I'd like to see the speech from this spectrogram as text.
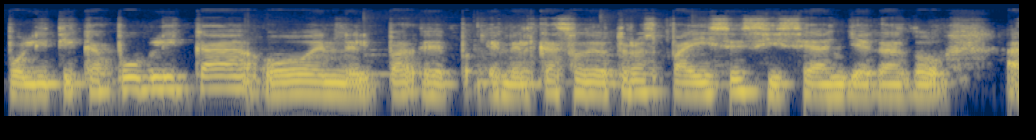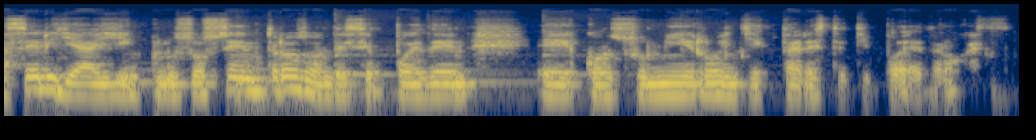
política pública o en el, eh, en el caso de otros países sí se han llegado a hacer, ya hay incluso centros donde se pueden eh, consumir o inyectar este tipo de drogas.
